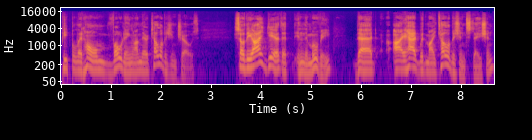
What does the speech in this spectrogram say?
people at home voting on their television shows. So the idea that in the movie that I had with my television station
